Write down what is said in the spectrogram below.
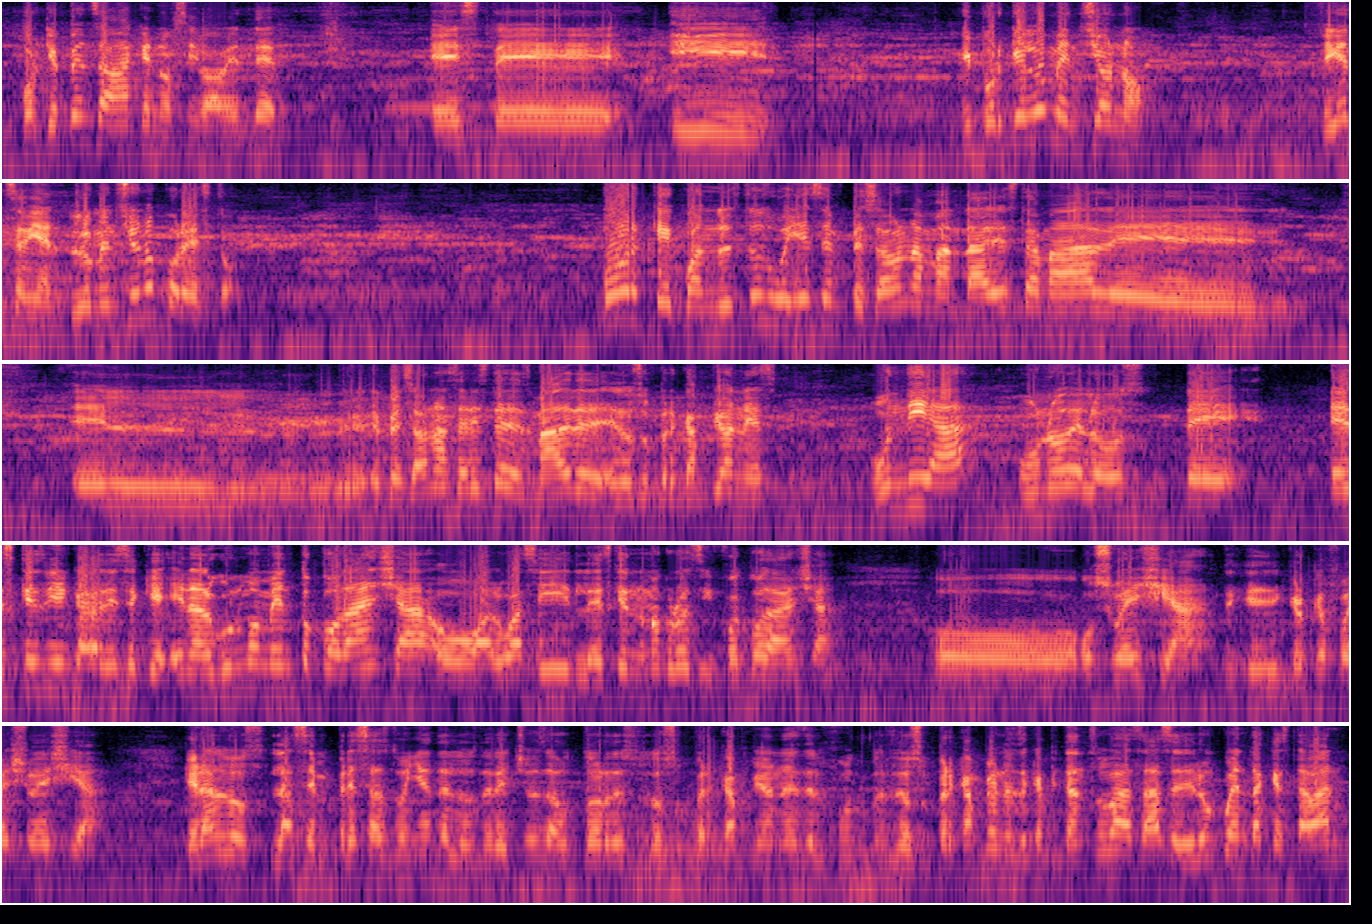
porque pensaban que no se iba a vender. Este, y, ¿y por qué lo menciono? Fíjense bien, lo menciono por esto. Porque cuando estos güeyes empezaron a mandar esta madre. empezaron a hacer este desmadre de los supercampeones. Un día, uno de los de. Es que es bien cara, dice que en algún momento Kodansha o algo así, es que no me acuerdo si fue Kodansha o Suecia, creo que fue Suecia, que eran los, las empresas dueñas de los derechos de autor de los supercampeones del fútbol, los supercampeones de Capitán Subasa, se dieron cuenta que estaban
